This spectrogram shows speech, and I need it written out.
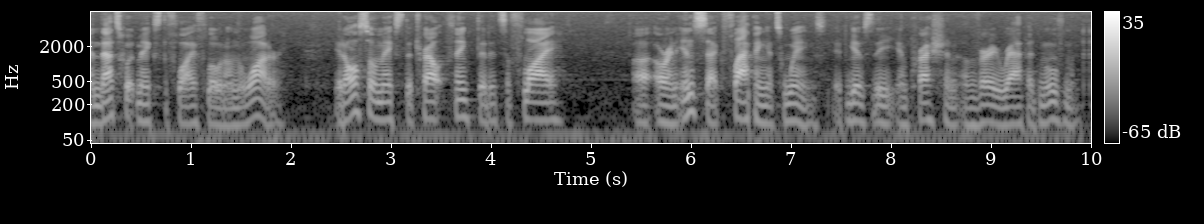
And that's what makes the fly float on the water. It also makes the trout think that it's a fly uh, or an insect flapping its wings. It gives the impression of very rapid movement.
